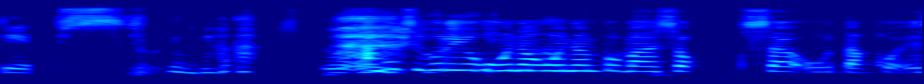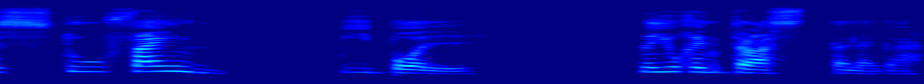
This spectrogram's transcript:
tips? Akin siguro yung unang-unang pumasok sa utak ko is to find people na you can trust talaga.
